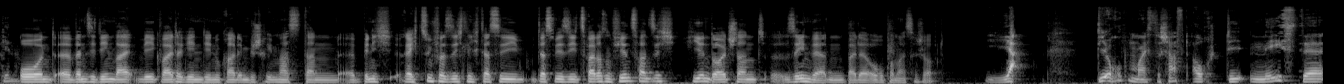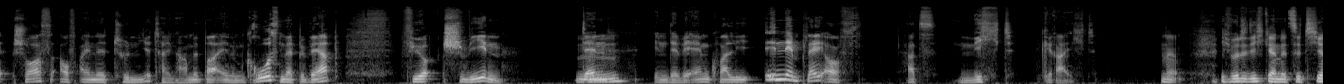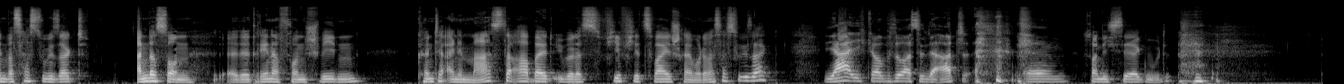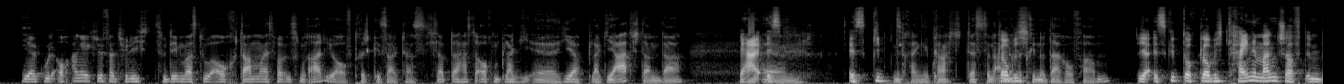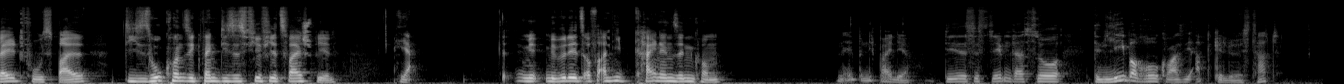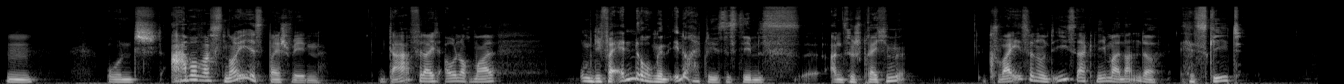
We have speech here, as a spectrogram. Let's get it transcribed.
Genau. Und äh, wenn sie den Weg weitergehen, den du gerade eben beschrieben hast, dann äh, bin ich recht zuversichtlich, dass, sie, dass wir sie 2024 hier in Deutschland äh, sehen werden bei der Europameisterschaft. Ja, die Europameisterschaft auch die nächste Chance auf eine Turnierteilnahme bei einem großen Wettbewerb für Schweden. Mhm. Denn in der WM-Quali in den Playoffs hat es nicht gereicht. Ja. Ich würde dich gerne zitieren. Was hast du gesagt? Andersson, äh, der Trainer von Schweden, könnte eine Masterarbeit über das 442 schreiben, oder was hast du gesagt? Ja, ich glaube, sowas in der Art. ähm, Fand ich sehr gut. ja, gut, auch angeknüpft natürlich zu dem, was du auch damals bei unserem Radioauftritt gesagt hast. Ich glaube, da hast du auch ein Plagi äh, hier, Plagiat dann da. Ja, es, ähm, es gibt. Mit reingebracht, dass dann andere ich, Trainer darauf haben. Ja, es gibt doch, glaube ich, keine Mannschaft im Weltfußball, die so konsequent dieses 442 spielt. Ja, mir, mir würde jetzt auf Anhieb keinen Sinn kommen. Nee, bin ich bei dir. Dieses System, das so den Libero quasi abgelöst hat. Hm. Und aber was neu ist bei Schweden, da vielleicht auch noch mal, um die Veränderungen innerhalb des Systems äh, anzusprechen, Quaison und Isaac nebeneinander. Es geht.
